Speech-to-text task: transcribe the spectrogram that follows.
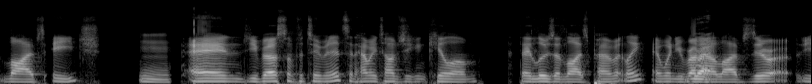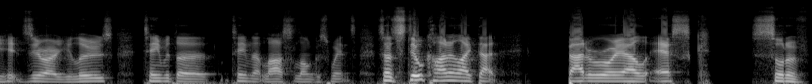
lives each, Mm. and you verse them for two minutes, and how many times you can kill them, they lose their lives permanently. And when you run Right. out of lives zero, you hit zero, you lose. Team with the team that lasts the longest wins. So it's still kind of like that battle royale esque sort of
